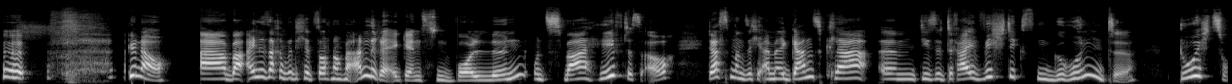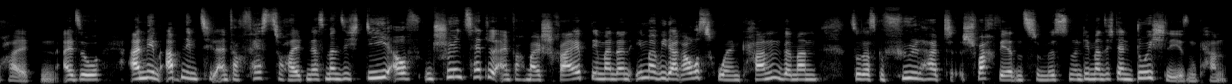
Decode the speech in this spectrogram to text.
genau. Aber eine Sache würde ich jetzt doch noch eine andere ergänzen wollen. Und zwar hilft es auch, dass man sich einmal ganz klar ähm, diese drei wichtigsten Gründe durchzuhalten. Also an dem Abnehmziel einfach festzuhalten, dass man sich die auf einen schönen Zettel einfach mal schreibt, den man dann immer wieder rausholen kann, wenn man so das Gefühl hat, schwach werden zu müssen und den man sich dann durchlesen kann.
